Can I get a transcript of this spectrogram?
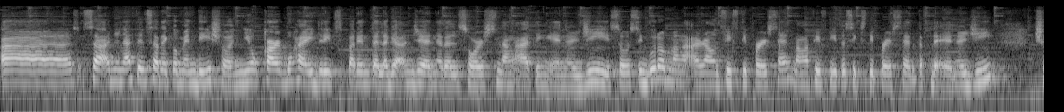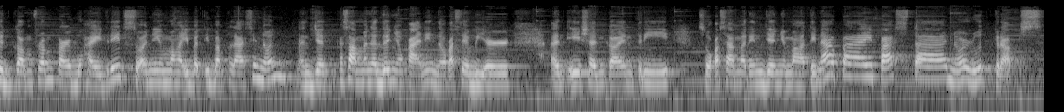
ah, sa ano natin sa recommendation, yung carbohydrates pa rin talaga ang general source ng ating energy. So siguro mga around 50%, mga 50 to 60% of the energy should come from carbohydrates. So ano yung mga iba't ibang klase nun? Andyan, kasama na doon yung kanin, no? Kasi we are an Asian country. So kasama rin dyan yung mga tinapay, pasta, no? root crops.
